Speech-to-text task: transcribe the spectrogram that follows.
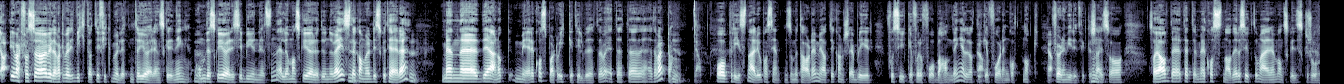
Ja, I hvert fall så ville det vært veldig viktig at de fikk muligheten til å gjøre en screening. Mm. Om det skal gjøres i begynnelsen, eller om man skal gjøre det underveis, mm. det kan man diskutere. Mm. Men uh, det er nok mer kostbart å ikke tilby dette etter, etter, etter hvert. da. Mm. Ja. Og prisen er jo pasienten som betaler, med at de kanskje blir for syke for å få behandling, eller at de ja. ikke får den godt nok ja. før den videreutvikler seg. Mm. Så, så ja, det, dette med kostnader og sykdom er en vanskelig diskusjon.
